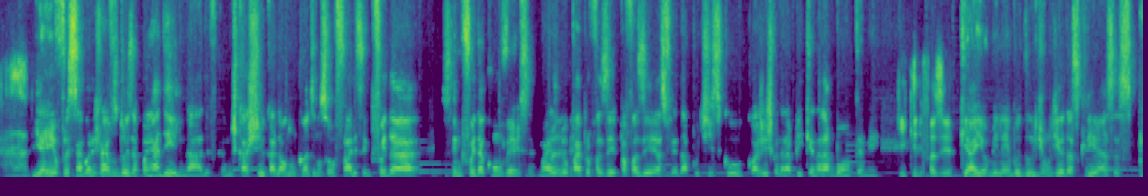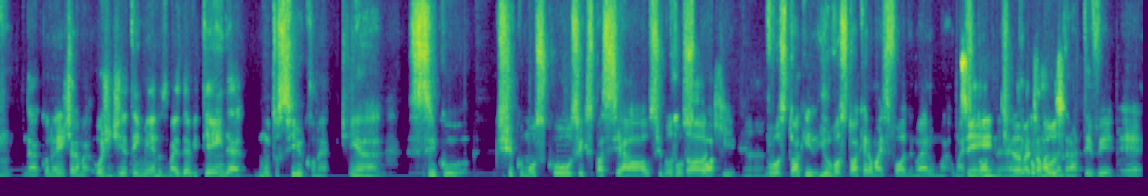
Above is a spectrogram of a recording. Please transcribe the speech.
Caralho. E aí eu falei assim, agora a gente vai os dois apanhar dele, nada. Ficamos de castigo, cada um num canto no sofá, ele sempre foi da sempre foi da conversa. Mas é. meu pai, para fazer, pra fazer as filhas da putice com, com, a gente quando era pequeno, era bom também. O que, que ele fazia? Que aí eu me lembro do, de um dia das crianças, na, quando a gente era mais. Hoje em dia tem menos, mas deve ter ainda muito circo, né? Tinha circo. Chico Moscou, Circo Espacial, Circo Vostok. Vostok, uhum. Vostok e o Vostok era o mais foda, não era? O mais Sim, top, né? tinha era até propaganda famoso. na TV. É.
